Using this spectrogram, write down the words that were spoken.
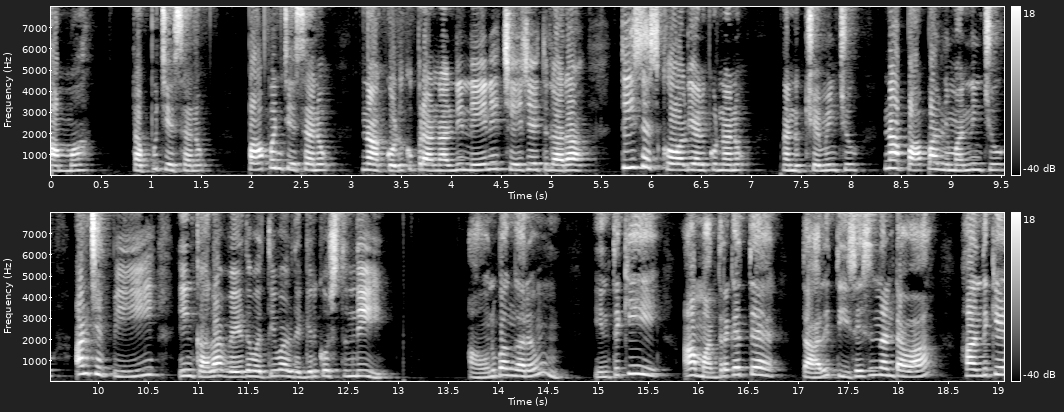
అమ్మ తప్పు చేశాను పాపం చేశాను నా కొడుకు ప్రాణాల్ని నేనే చేజేతులారా తీసేసుకోవాలి అనుకున్నాను. నన్ను క్షమించు నా పాపాల్ని మన్నించు అని చెప్పి ఇంకలా అలా వేదవతి వాళ్ళ దగ్గరికి వస్తుంది. అవును బంగారం ఇంతకీ ఆ మంత్రగత్తె తాలి తీసేసిందంటావా? అందుకే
